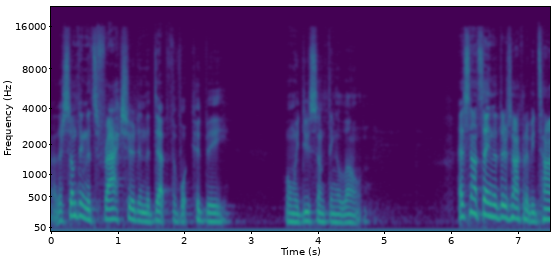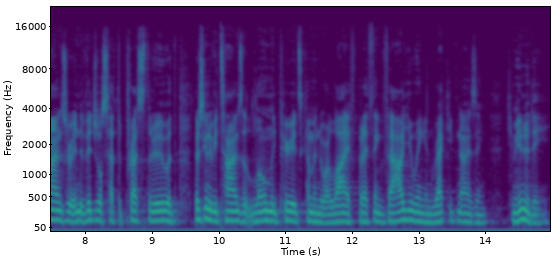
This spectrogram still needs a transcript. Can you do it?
Uh, there's something that's fractured in the depth of what could be when we do something alone. That's not saying that there's not going to be times where individuals have to press through. There's going to be times that lonely periods come into our life, but I think valuing and recognizing community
